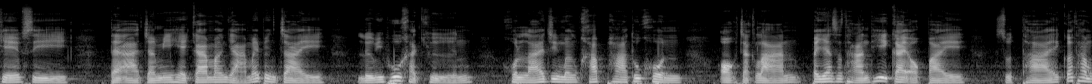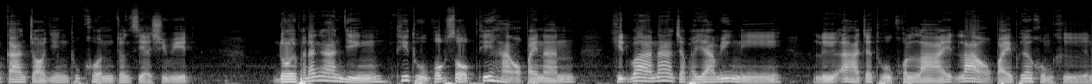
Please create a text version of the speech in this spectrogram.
KFC แต่อาจจะมีเหตุการณ์บางอย่างไม่เป็นใจ หรือมีผู้ขัดขืน คนร้ายจึงบังคับพาทุกคนออกจากร้านไปยังสถานที่ไกลออกไป สุดท้ายก็ทำการจ่อยิงทุกคนจนเสียชีวิต โดยพนักงานหญิงที่ถูกพบศพที่ห่างออกไปนั้น คิดว่าน่าจะพยายามวิ่งหนี หรืออาจจะถูกคนร้ายล่าออกไปเพื่อข่มขืน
